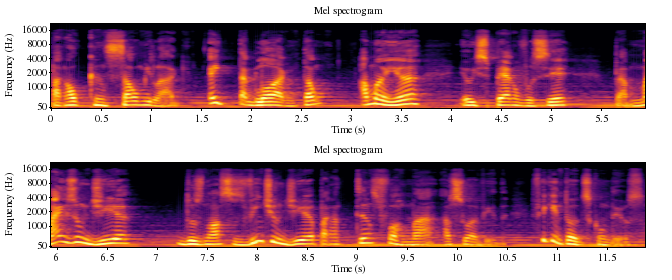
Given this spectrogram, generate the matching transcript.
para alcançar o milagre. Eita glória! Então, amanhã eu espero você para mais um dia dos nossos 21 dias para transformar a sua vida. Fiquem todos com Deus.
